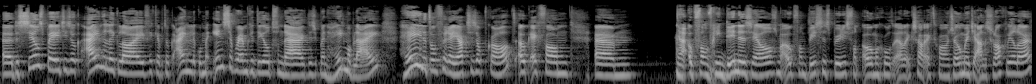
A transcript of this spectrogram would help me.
Uh, de salespage is ook eindelijk live. Ik heb het ook eindelijk op mijn Instagram gedeeld vandaag. Dus ik ben helemaal blij. Hele toffe reacties op gehad. Ook echt van... Um, ja, ook van vriendinnen zelfs, maar ook van business buddies. Van, oh mijn god, ik zou echt gewoon zo met je aan de slag willen.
